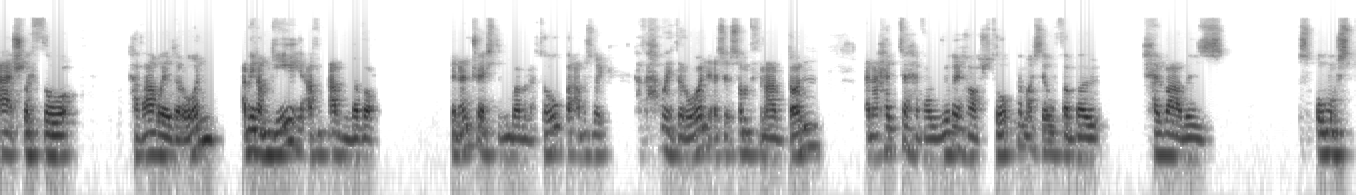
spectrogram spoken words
actually thought, have I led her on? I mean, I'm gay. I've, I've never been interested in women at all, but I was like, have I led her on? Is it something I've done? And I had to have a really harsh talk with myself about how I was almost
